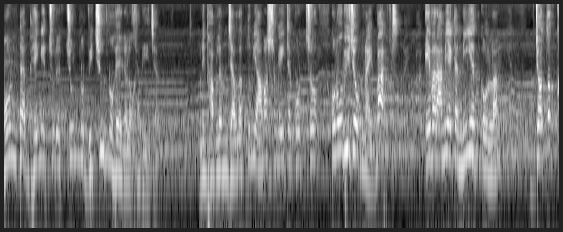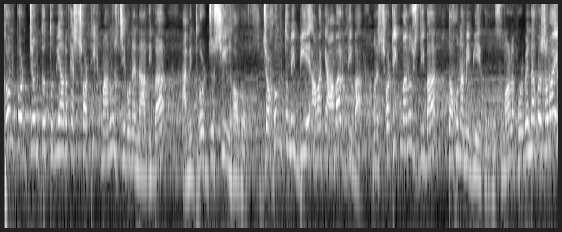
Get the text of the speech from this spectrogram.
মনটা ভেঙে চুরে চূর্ণ বিচূর্ণ হয়ে গেল খাদিজা। উনি ভাবলেন যে আল্লাহ, তুমি আমার সঙ্গে এইটা করছ, কোনো অভিযোগ নাই। বাট এবার আমি একটা নিয়ত করলাম, যতক্ষণ পর্যন্ত তুমি আমাকে সঠিক মানুষ জীবনে না দিবা আমি ধৈর্যশীল হব। যখন তুমি বিয়ে আমাকে আবার দিবা মানে সঠিক মানুষ দিবা, তখন আমি বিয়ে করব। সুমাওয়ালা পড়বেন না আপনার সবাই?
